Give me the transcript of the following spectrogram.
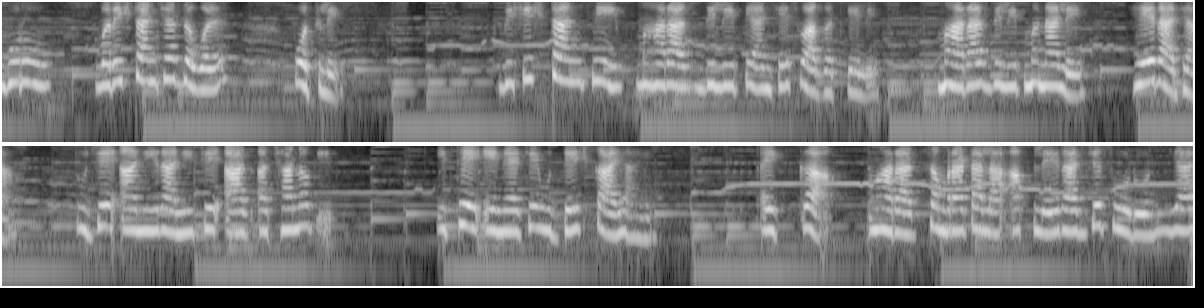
गुरु वरिष्ठांच्या जवळ पोचले. विशिष्टांनी महाराज दिलीप यांचे स्वागत केले. महाराज दिलीप म्हणाले हे राजा तुझे आणि राणीचे आज अचानक इथे येण्याचे उद्देश काय आहे? ऐका महाराज सम्राटाला आपले राज्य सोडून या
